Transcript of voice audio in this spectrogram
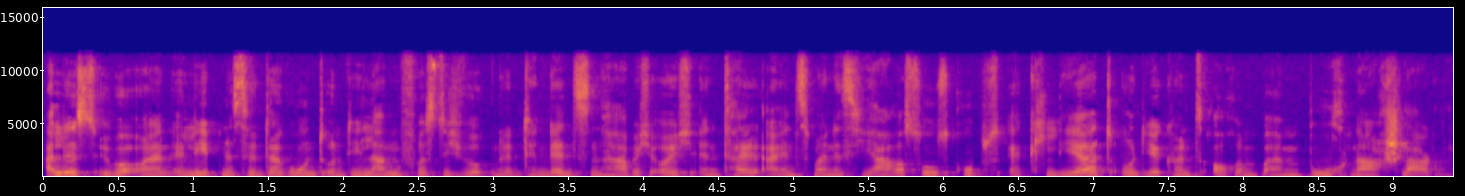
Alles über euren Erlebnishintergrund und die langfristig wirkenden Tendenzen habe ich euch in Teil 1 meines Jahreshoroskops erklärt und ihr könnt es auch in meinem Buch nachschlagen.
